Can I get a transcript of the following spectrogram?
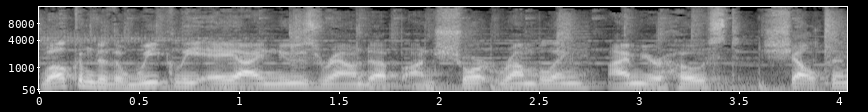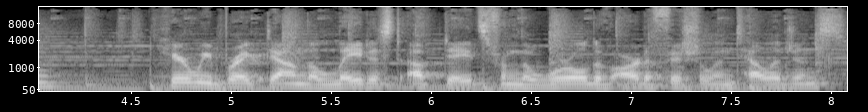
Welcome to the weekly AI news roundup on Short Rumbling. I'm your host, Shelton. Here we break down the latest updates from the world of artificial intelligence.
